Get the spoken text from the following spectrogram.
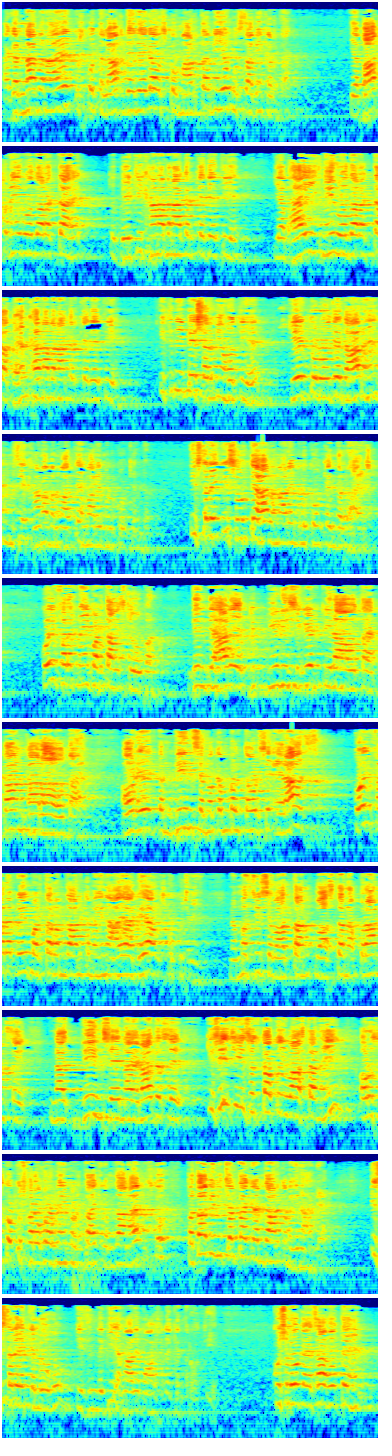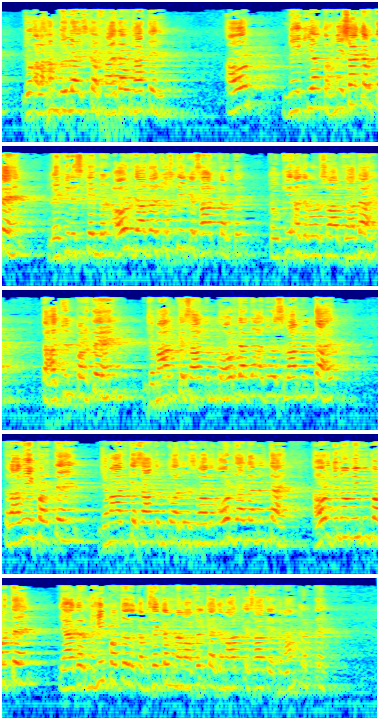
اگر نہ بنائے تو اس کو طلاق دے دے گا، اس کو مارتا بھی ہے، غصہ بھی کرتا ہے۔ یا باپ نہیں روزہ رکھتا ہے تو بیٹی کھانا بنا کر کے دیتی ہے، یا بھائی نہیں روزہ رکھتا، بہن کھانا بنا کر کے دیتی ہے۔ اتنی بے شرمی ہوتی ہے کہ ایک تو روزے دار ہیں، ان سے کھانا بنواتے ہیں ہمارے ملکوں کے اندر۔ اس طرح کی صورتحال ہمارے ملکوں کے اندر رائج کوئی فرق نہیں پڑتا اس کے اوپر۔ دن دہاڑے بیڑی سگریٹ پی رہا ہوتا ہے، پان کھا رہا ہوتا ہے۔ اور ایک دم دین سے مکمل طور سے اعراض، کوئی فرق نہیں پڑتا۔ رمضان کا مہینہ آیا گیا، اس کو کچھ نہیں۔ نہ مسجد سے واسطہ، نہ قرآن سے۔ نہ دین سے، نہ عبادت سے کسی چیز سے اس کا کوئی واسطہ نہیں اور اس کو کچھ فرق نہیں پڑتا کہ رمضان آئے، اس کو پتہ بھی نہیں چلتا کہ رمضان کا مہینہ آ گیا۔ اس طرح کے لوگوں کی زندگی ہمارے معاشرے کے اندر ہوتی ہے۔ کچھ لوگ ایسا ہوتے ہیں جو الحمدللہ اس کا فائدہ اٹھاتے ہیں اور نیکیاں تو ہمیشہ کرتے ہیں، لیکن اس کے اندر اور زیادہ چستی کے ساتھ کرتے کیونکہ اجر اور صاف زیادہ ہے۔ تحجد پڑھتے ہیں، جماعت کے ساتھ ان کو اور زیادہ اجر و ثواب ملتا ہے۔ تراویح پڑھتے ہیں، جماعت کے ساتھ ان کو اجر ثواب اور زیادہ ملتا ہے، اور دنوں میں بھی پڑھتے ہیں، یا اگر نہیں پڑھتے تو کم سے کم نوافل کا جماعت کے ساتھ اہتمام کرتے ہیں،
